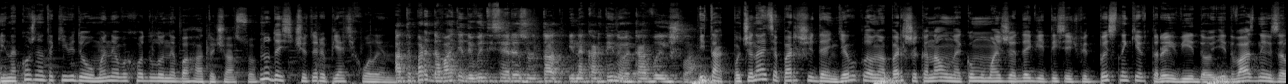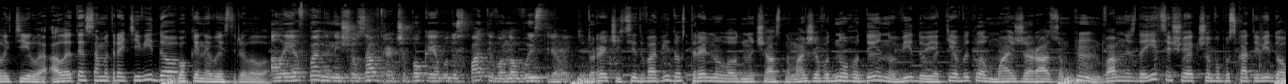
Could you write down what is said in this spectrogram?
І на кожне таке відео у мене виходило небагато часу, ну десь 4-5 хвилин. А тепер давайте дивитися результат і на картину, яка вийшла. І так, починається перший день. Я виклав на перший канал, на якому майже 9 тисяч підписників, три відео, і два з них залетіли. Але те саме третє відео поки не вистрілило. Але я впевнений, що завтра чи поки я буду спати, воно вистрілить. До речі, ці два відео стрельнуло одночасно, майже в одну годину відео, яке я виклав майже разом. Хм, вам не здається, що якщо випускати відео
